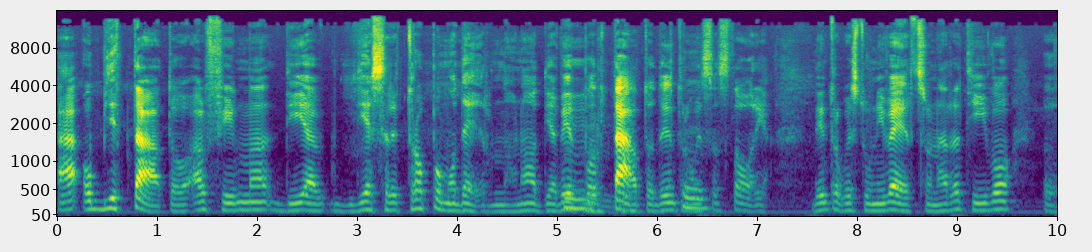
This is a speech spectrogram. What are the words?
ha obiettato al film di, a- di essere troppo moderno, no? di aver Mm. portato dentro questa storia, dentro questo universo narrativo, eh,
